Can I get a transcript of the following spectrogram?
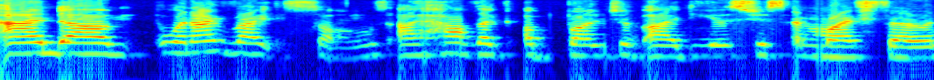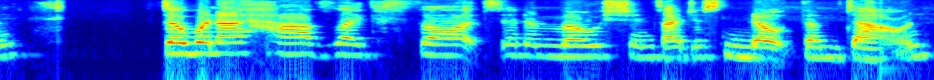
And um, when I write songs, I have like a bunch of ideas just in my phone. So when I have like thoughts and emotions, I just note them down.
